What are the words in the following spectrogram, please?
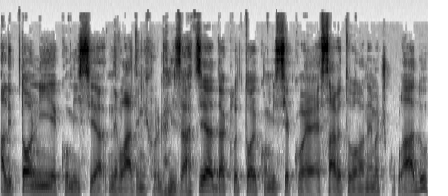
ali to nije komisija nevladinih organizacija, dakle to je komisija koja je savjetovala nemačku vladu.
